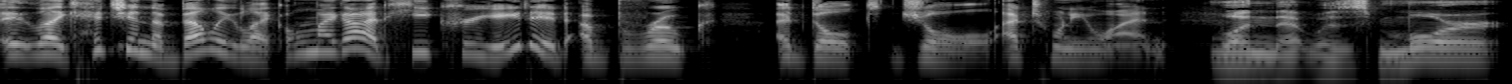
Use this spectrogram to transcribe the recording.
it like hits you in the belly like, "Oh my god, he created a broke adult Joel at 21." One that was more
